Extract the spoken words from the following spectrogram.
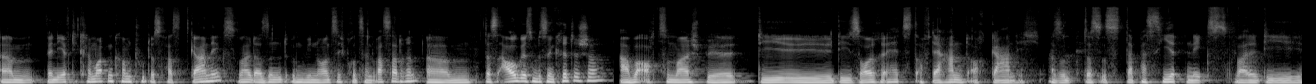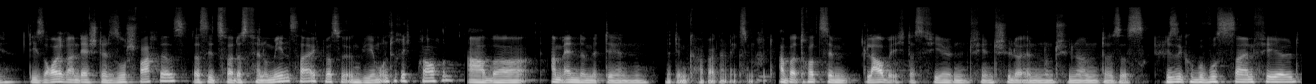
Ähm, wenn ihr auf die Klamotten kommt, tut das fast gar nichts, weil da sind irgendwie 90% Wasser drin. Ähm, das Auge ist ein bisschen kritischer, aber auch zum Beispiel die, die Säure hetzt auf der Hand auch gar nicht. Also das ist, da passiert nichts, weil die, die Säure an der Stelle so schwach ist, dass sie zwar das Phänomen zeigt, was wir irgendwie im Unterricht brauchen, aber am Ende mit, den, mit dem Körper gar nichts macht. Aber trotzdem glaube ich, dass vielen, vielen Schülerinnen und Schülern dieses Risikobewusstsein fehlt.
